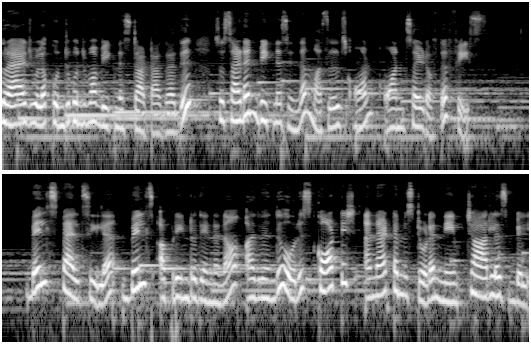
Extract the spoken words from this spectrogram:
கிராஜுவலாக கொஞ்சம் கொஞ்சமாக வீக்னஸ் ஸ்டார்ட் ஆகாது. ஸோ சடன் வீக்னஸ் இந்த muscles on one side of the face Bell's பேல்சியில் பெல்ஸ் அப்படின்றது என்னென்னா அது வந்து ஒரு ஸ்காட்டிஷ் அனாட்டமிஸ்டோட நேம் சார்லஸ் பெல்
